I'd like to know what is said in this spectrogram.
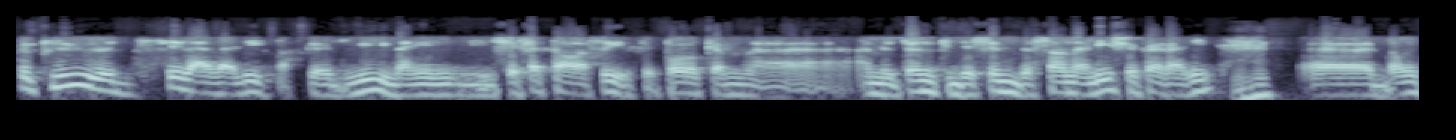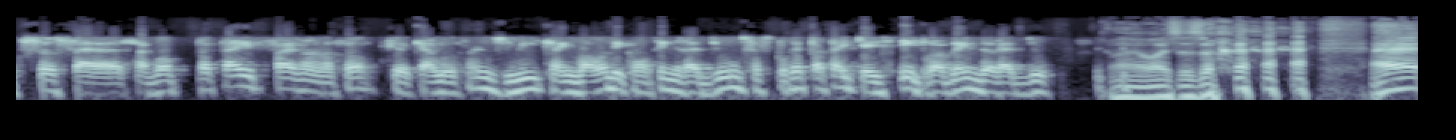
peu plus difficile à avaler parce que lui, ben, il s'est fait tasser. C'est pas comme euh, Hamilton qui décide de s'en aller chez Ferrari. Euh, donc ça, ça, ça va peut-être faire en sorte que Carlos Sainz, lui, quand il va avoir des consignes radio, ça se pourrait peut-être qu'il y ait des problèmes de radio. Ouais, ouais, c'est ça. Euh,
